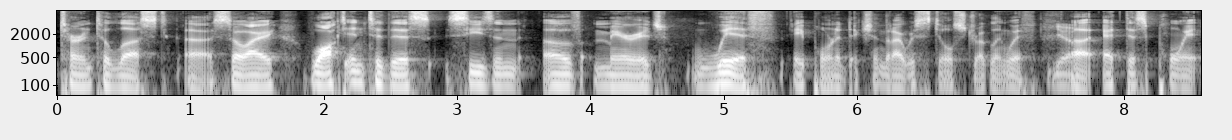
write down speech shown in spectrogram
turned to lust. Uh, so I walked into this season of marriage with a porn addiction that I was still struggling with yeah. Uh, at this point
